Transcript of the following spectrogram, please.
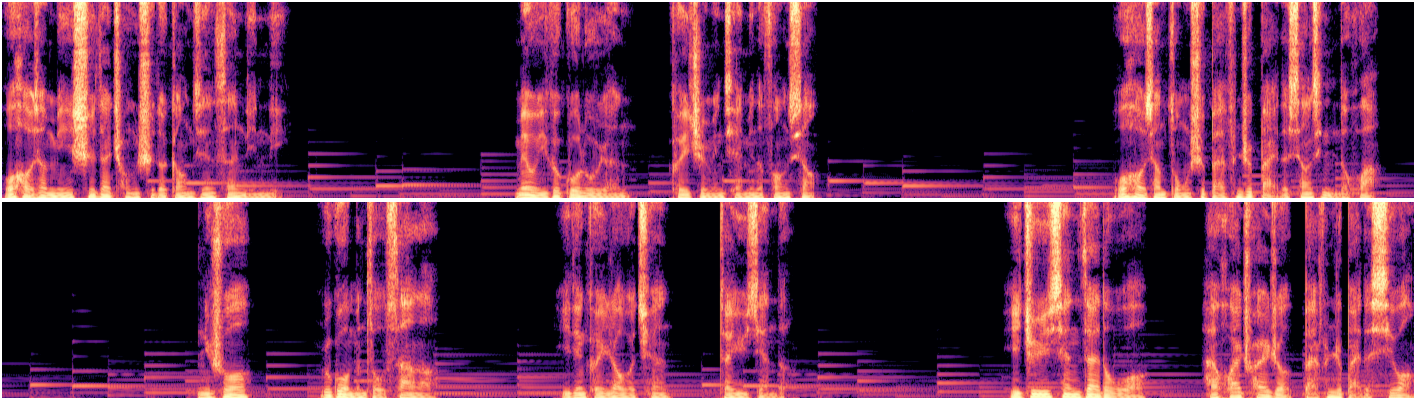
我好像迷失在城市的钢筋森林里，没有一个过路人可以指明前面的方向。我好像总是百分之百的相信你的话。你说，如果我们走散了，一定可以绕个圈，再遇见的。以至于现在的我，还怀揣着百分之百的希望。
